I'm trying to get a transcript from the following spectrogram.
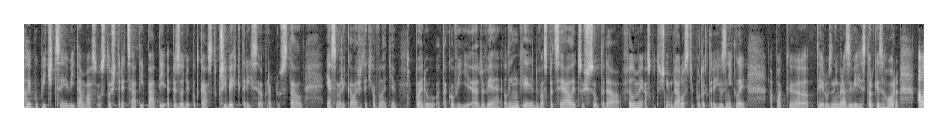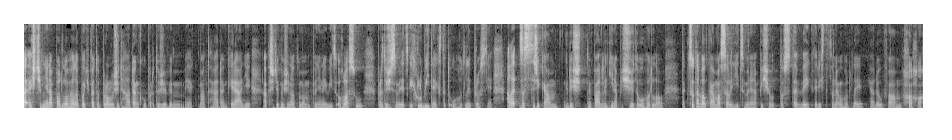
Ahoj pupíčci, vítám vás u 145. epizody podcastu Příběh, který se opravdu stal. Já jsem říkala, že teďka v létě pojedu takový dvě linky, dva speciály, což jsou teda filmy a skutečné události, podle kterých vznikly, a pak eh, ty různý mrazivý historky z hor. Ale ještě mě napadlo, hele, pojďme to proložit hádankou, protože vím, jak máte hádanky rádi a přijde mi, že na to mám úplně nejvíc ohlasů, protože se mi vždycky chlubíte, jak jste to uhodli prostě. Ale zase říkám, když mi pár lidí napíše, že to uhodlo, tak co ta velká masa lidí, co mi nenapíšou, to jste vy, který jste to neuhodli? Já doufám.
